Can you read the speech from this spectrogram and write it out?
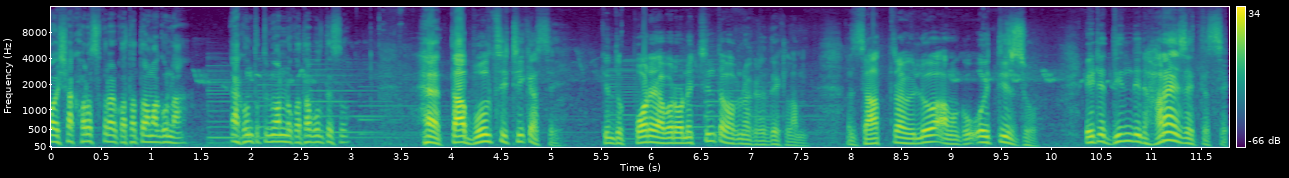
পয়সা খরচ করার কথা তো আমাগো না। এখন তো তুমি অন্য কথা বলতেছো। হ্যাঁ তা বলছি ঠিক আছে। কিন্তু পরে আবার অনেক চিন্তা ভাবনা করে দেখলাম যাত্রা হইল আমাকে ঐতিহ্য। এটা দিন দিন হারায় যাইতেছে।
